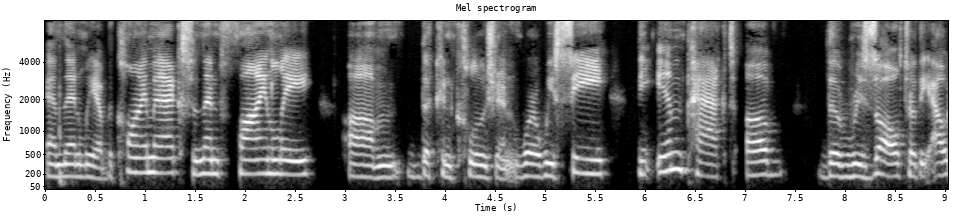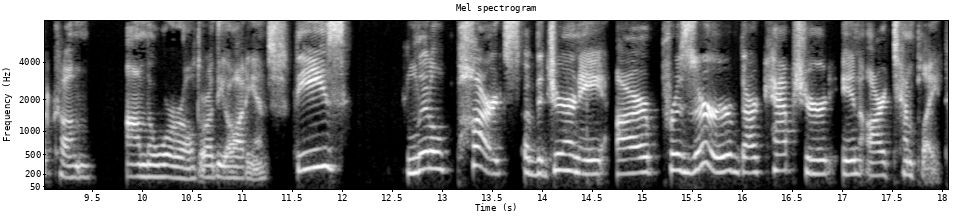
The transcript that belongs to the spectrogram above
And then we have the climax, and then finally, um, the conclusion, where we see the impact of the result or the outcome on the world or the audience. These little parts of the journey are preserved, are captured in our template.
